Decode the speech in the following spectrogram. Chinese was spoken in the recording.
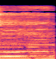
do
